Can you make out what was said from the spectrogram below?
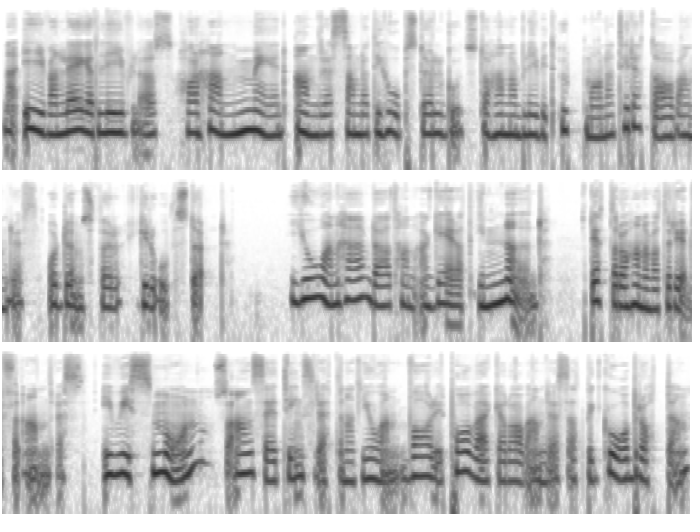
När Ivan legat livlös har han med Andres samlat ihop stöldgods då han har blivit uppmanad till detta av Andres och döms för grov stöld. Johan hävdar att han agerat i nöd. Detta då han har varit rädd för Andres. I viss mån så anser tingsrätten att Johan varit påverkad av Andres att begå brotten.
